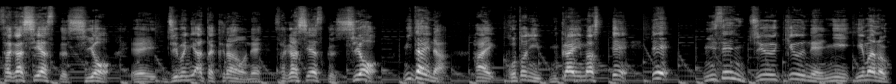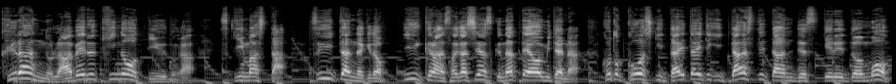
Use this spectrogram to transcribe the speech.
探しやすくしよう。えー、自分に合ったクラウンをね、探しやすくしよう。みたいな、はい、ことに向かいまして、で、2019年に今のクランのラベル機能っていうのがつきました。ついたんだけど、いいクラン探しやすくなったよみたいなこと公式大体的に出してたんですけれども、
